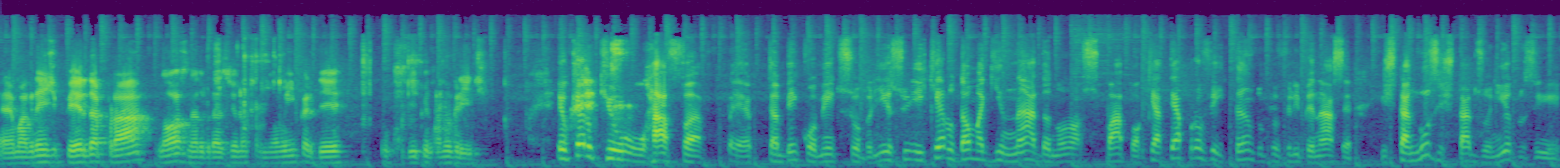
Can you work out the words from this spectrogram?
é uma grande perda para nós, né, do Brasil, na Fórmula 1, em perder o Felipe lá no grid. Eu quero que o Rafa é, também comente sobre isso e quero dar uma guinada no nosso papo aqui, até aproveitando que o Felipe Nasser está nos Estados Unidos e,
